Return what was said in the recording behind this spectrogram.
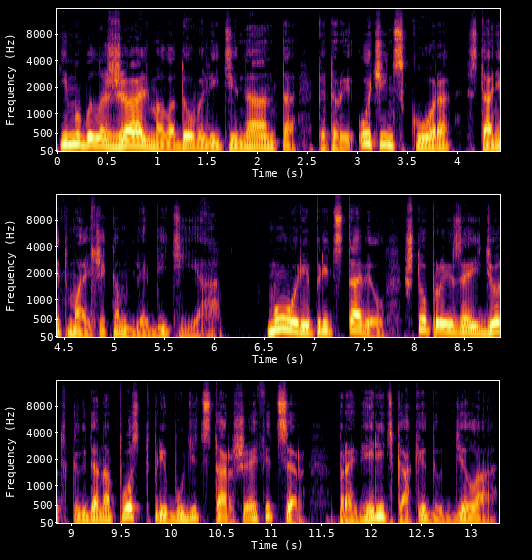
Ему было жаль молодого лейтенанта, который очень скоро станет мальчиком для битья. Моури представил, что произойдет, когда на пост прибудет старший офицер, проверить, как идут дела.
